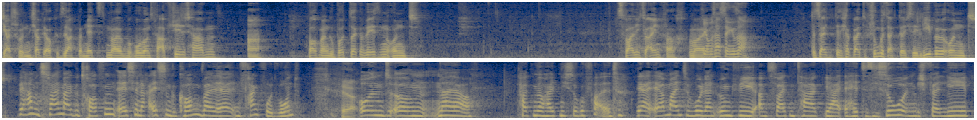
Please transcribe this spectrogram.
Ja, schon. Ich habe ja auch gesagt, beim letzten Mal, wo wir uns verabschiedet haben, war auch mein Geburtstag gewesen und es war nicht so einfach. Weil Ja, was hast du denn gesagt? Das, ich habe schon gesagt, dass ich sie liebe und Wir haben uns zweimal getroffen. Er ist hier nach Essen gekommen, weil er in Frankfurt wohnt. Ja. Und ähm, naja, hat mir halt nicht so gefallen. Ja, er meinte wohl dann irgendwie am zweiten Tag, ja, er hätte sich so in mich verliebt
